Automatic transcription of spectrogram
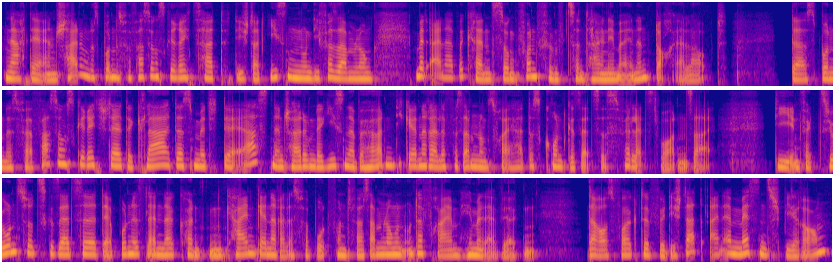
Nach der Entscheidung des Bundesverfassungsgerichts hat die Stadt Gießen nun die Versammlung mit einer Begrenzung von 15 Teilnehmerinnen doch erlaubt. Das Bundesverfassungsgericht stellte klar, dass mit der ersten Entscheidung der Gießener Behörden die generelle Versammlungsfreiheit des Grundgesetzes verletzt worden sei. Die Infektionsschutzgesetze der Bundesländer könnten kein generelles Verbot von Versammlungen unter freiem Himmel erwirken. Daraus folgte für die Stadt ein Ermessensspielraum,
